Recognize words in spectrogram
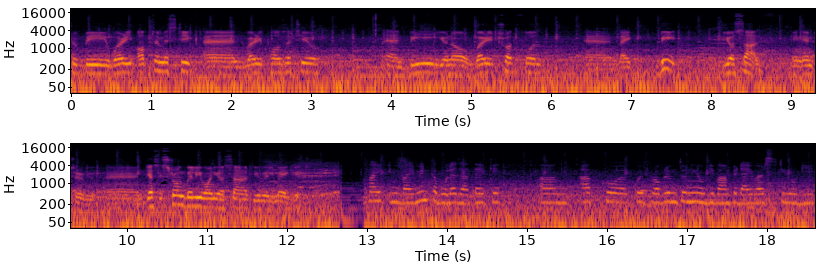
to be very optimistic and very positive and be, you know, very truthful and like be yourself in interview. And just strong believe on yourself you will make it. भाई इन्वायरमेंट का बोला जाता है कि अम, आपको कोई प्रॉब्लम तो नहीं होगी वहाँ पे डाइवर्सिटी होगी।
